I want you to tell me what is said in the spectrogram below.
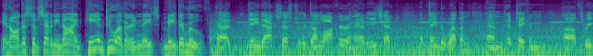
In August of 79, he and two other inmates made their move. Had gained access to the gun locker and had each had obtained a weapon and had taken uh, three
